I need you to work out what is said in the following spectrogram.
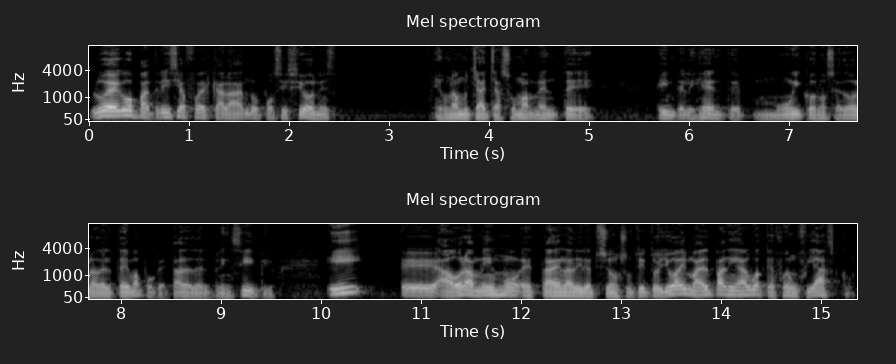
Luego Patricia fue escalando posiciones, es una muchacha sumamente inteligente, muy conocedora del tema porque está desde el principio, y eh, ahora mismo está en la dirección, sustituyó a Ismael Paniagua que fue un fiasco,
